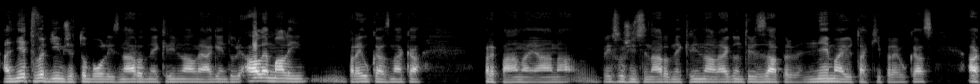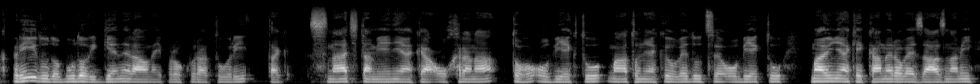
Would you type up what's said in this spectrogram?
a netvrdím, že to boli z Národnej kriminálnej agentúry, ale mali preukaz pre pána Jána. Príslušníci Národnej kriminálnej agentúry za prvé nemajú taký preukaz ak prídu do budovy generálnej prokuratúry, tak snáď tam je nejaká ochrana toho objektu, má to nejakého vedúceho objektu, majú nejaké kamerové záznamy.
